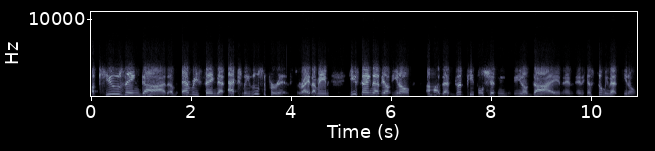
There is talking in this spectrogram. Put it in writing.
accusing God of everything that actually Lucifer is, right? I mean, he's saying that, you know, uh, that good people shouldn't, you know, die, and, and, and assuming that, you know,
